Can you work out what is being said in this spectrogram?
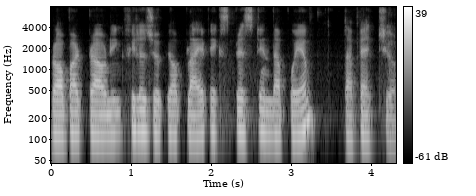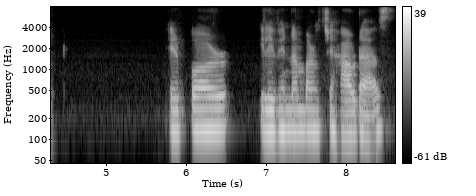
Robert Browning's philosophy of life expressed in the poem The Patriot. Airport eleven number How does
